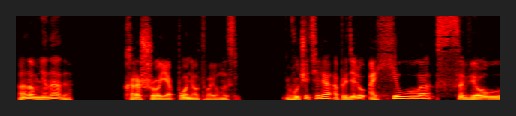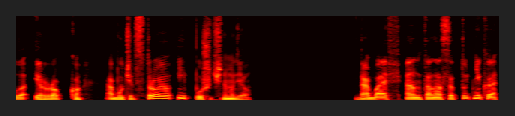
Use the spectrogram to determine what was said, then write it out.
Оно мне надо? Хорошо, я понял твою мысль. В учителя определю Ахилла, Савиолла и Рокко, обучит строю и пушечному делу. Добавь Антонаса Тутника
